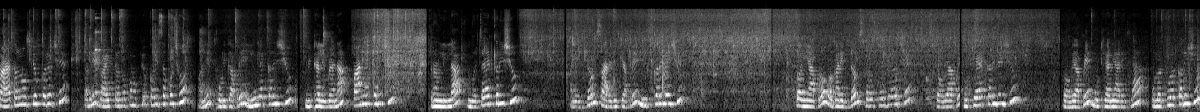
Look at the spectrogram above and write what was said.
કાળા તલનો ઉપયોગ કર્યો છે. તમે વ્હાઈટ તલનો પણ ઉપયોગ કરી શકો છો. અને થોડીક આપણે હિંગ એડ કરીશું. મીઠા લીમડાના પાન એડ કરીશું. ત્રણ લીલા મરચાં એડ કરીશું. અને એકદમ સારી રીતે આપણે મિક્સ કરી લઈશું. તો અહીંયા આપણો વઘાર એકદમ સરસ થઈ ગયો છે. તો હવે આપણે મુઠિયા એડ કરી દઈશું. તો હવે આપણે મુઠિયાને આ રીતના ઉલટ પુલટ કરીશું.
